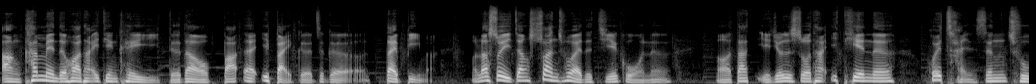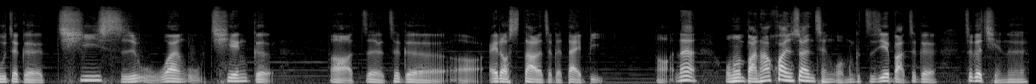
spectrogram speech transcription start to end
uncommon 的话，它一天可以得到八呃一百个这个代币嘛。啊，那所以这样算出来的结果呢，啊，它也就是说，它一天呢。会产生出这个七十五万五千个啊，这这个呃 L Star 的这个代币啊，那我们把它换算成，我们直接把这个这个钱呢，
